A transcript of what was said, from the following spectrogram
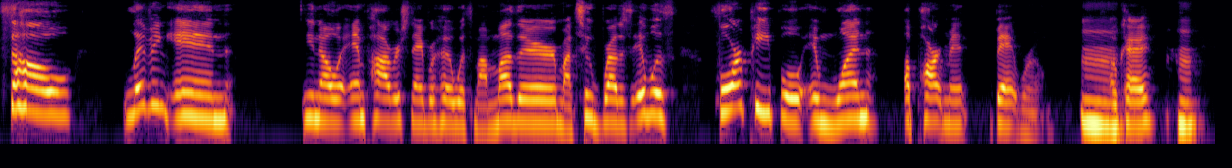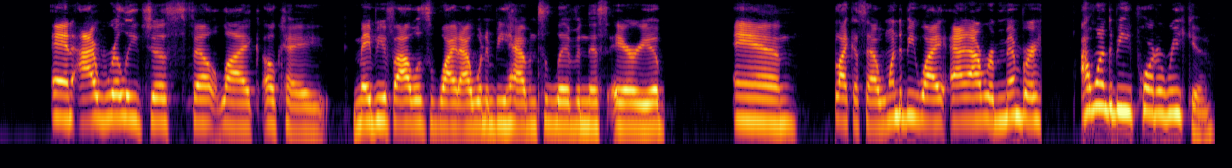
so living in you know an impoverished neighborhood with my mother, my two brothers, it was four people in one apartment bedroom. Mm. Okay. Mm-hmm. And I really just felt like, okay, maybe if I was white, I wouldn't be having to live in this area. And like I said, I wanted to be white. And I remember I wanted to be Puerto Rican.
